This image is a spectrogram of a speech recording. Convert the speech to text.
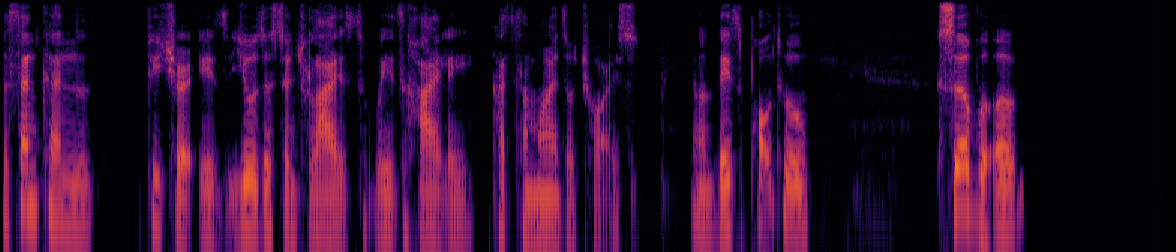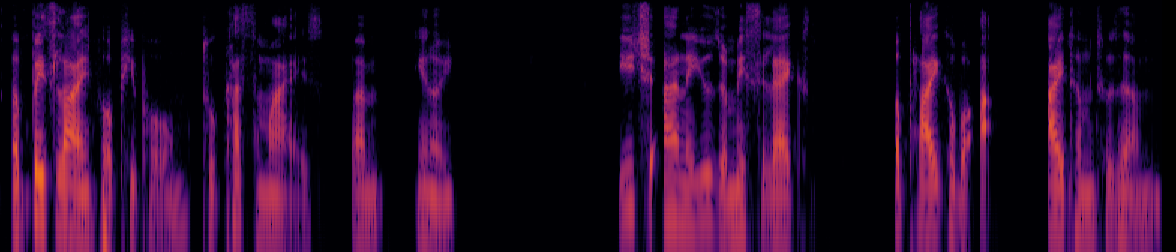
The second feature is user centralized with highly customizable choice. You know, this portal serve a, a baseline for people to customize. Um, you know, each end user may select applicable item to them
